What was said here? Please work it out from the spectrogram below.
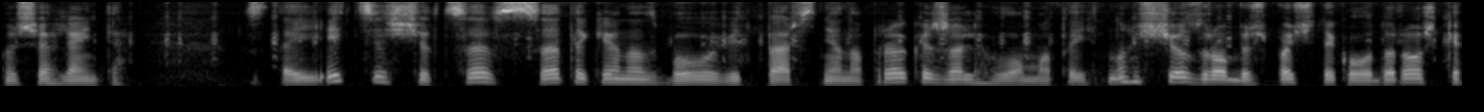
Лише гляньте. Здається, що це все-таки у нас було від персня. На превеликий жаль гломатий. Ну що зробиш? Бачите, коло дорожки.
